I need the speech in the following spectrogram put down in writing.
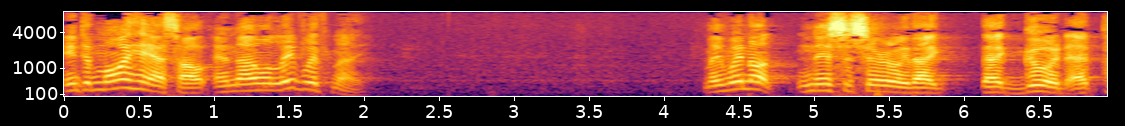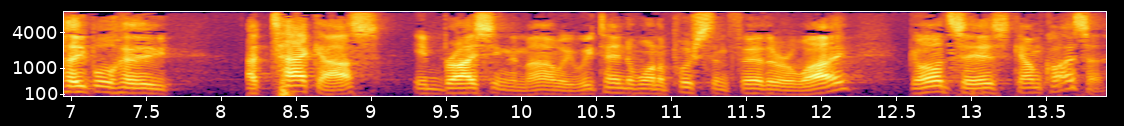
into my household, and they will live with me. I mean, we're not necessarily that, that good at people who attack us embracing them, are we? We tend to want to push them further away. God says, come closer.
